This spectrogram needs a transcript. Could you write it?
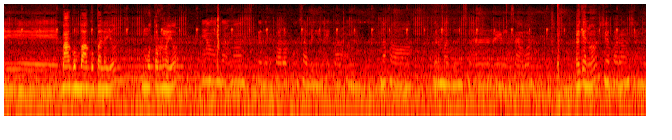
Eh, bagong-bago pala yon Yung motor na yon Kaya ang na, mas ganda para po sabi nila ay parang ano, naka-pirma dun sa uh, yung asawa. Ay, ganon? Siya parang siya ang.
